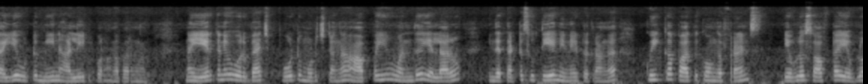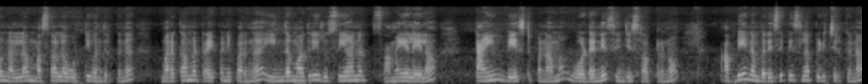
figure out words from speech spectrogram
கையை விட்டு மீனை அள்ளிட்டு போகிறாங்க பாருங்கள் நான் ஏற்கனவே ஒரு பேட்ச் போட்டு முடிச்சிட்டேங்க. அப்பையும் வந்து எல்லோரும் இந்த தட்டை சுற்றியே நின்றுட்டுருக்குறாங்க குயிக்காக பார்த்துக்கோங்க ஃப்ரெண்ட்ஸ் எவ்வளோ சாஃப்டாக எவ்வளோ நல்லா மசாலா ஒட்டி வந்திருக்குன்னு மறக்காமல் ட்ரை பண்ணி பாருங்கள் இந்த மாதிரி ருசியான சமையலையெல்லாம் டைம் வேஸ்ட் பண்ணாமல் உடனே செஞ்சு சாப்பிட்றணும் அப்படியே நம்ம ரெசிபீஸ்லாம் பிடிச்சிருக்குன்னா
